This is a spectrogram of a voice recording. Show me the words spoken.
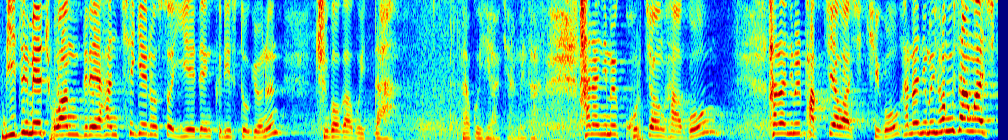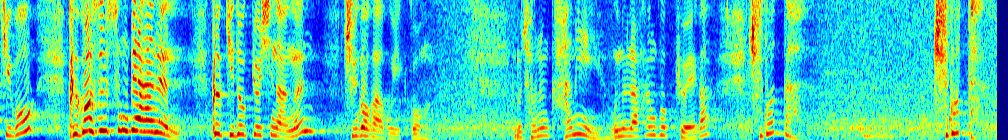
믿음의 조항들의 한 체계로서 이해된 그리스도교는 죽어가고 있다. 라고 이야기합니다. 하나님을 고정하고 하나님을 박제화시키고 하나님을 형상화시키고 그것을 숭배하는 그 기독교 신앙은 죽어가고 있고 뭐 저는 감히 오늘날 한국 교회가 죽었다. 죽었다.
